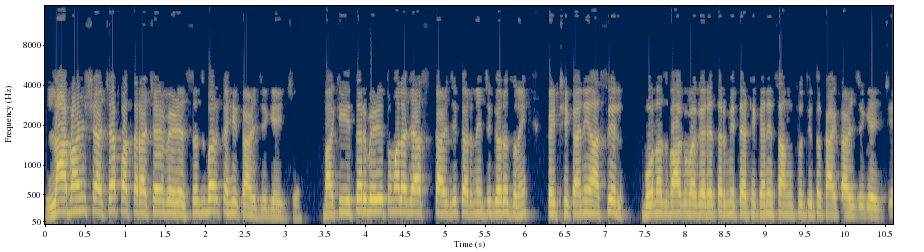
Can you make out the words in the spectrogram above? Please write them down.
लाभांशाच्या पत्राच्या वेळेसच बरं काही काळजी घ्यायची. बाकी इतर वेळी तुम्हाला जास्त काळजी करण्याची गरज नाही. काही ठिकाणी असेल बोनस भाग वगैरे तर मी त्या ठिकाणी सांगतो तिथं काय काळजी घ्यायची.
